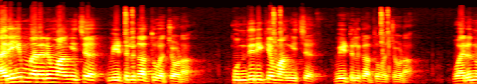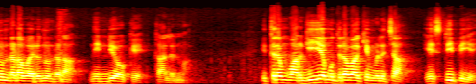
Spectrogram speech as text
അരിയും മലരും വാങ്ങിച്ച് വീട്ടിൽ കത്തു വച്ചോടാ. കുന്തിരിക്കം വാങ്ങിച്ച് വീട്ടിൽ കത്തു വച്ചോടാ. വരുന്നുണ്ടടാ വരുന്നുണ്ടടാ. നിന്റെയൊക്കെ കാലന്മാർ. ഇത്തരം വർഗീയ മുദ്രാവാക്യം വിളിച്ച എസ് ടി പി ഐ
